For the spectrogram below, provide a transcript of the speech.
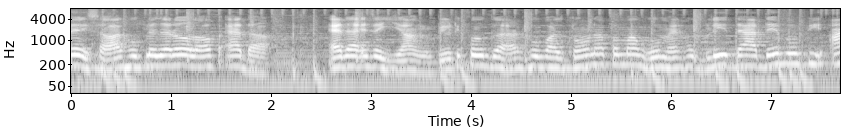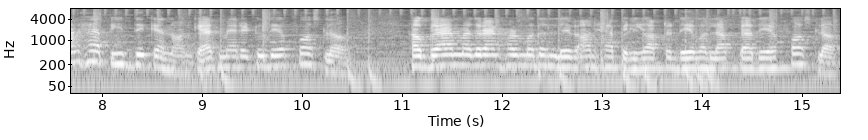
Baysal who played the role of Ada. Ada is a young, beautiful girl who was grown up among women who believe that they will be unhappy if they cannot get married to their first love. Her grandmother and her mother live unhappily after they were left by their first love.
